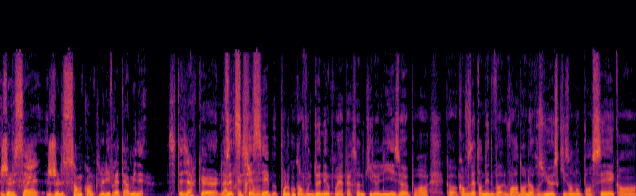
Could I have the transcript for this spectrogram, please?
Je le sais, je le sens quand le livre est terminé. C'est-à-dire que la vous êtes pression. stressé pour le coup quand vous le donnez aux premières personnes qui le lisent, pour avoir- quand, quand vous attendez de vo- voir dans leurs yeux ce qu'ils en ont pensé, quand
